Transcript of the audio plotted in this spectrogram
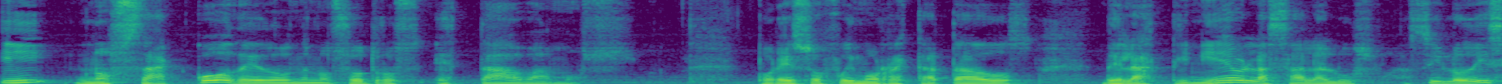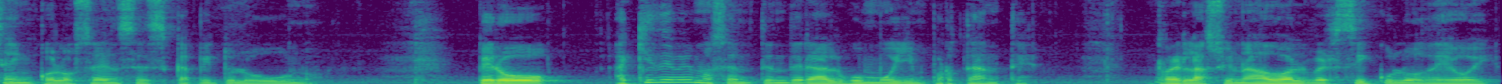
y nos sacó de donde nosotros estábamos. Por eso fuimos rescatados de las tinieblas a la luz. Así lo dice en Colosenses capítulo 1. Pero aquí debemos entender algo muy importante relacionado al versículo de hoy.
